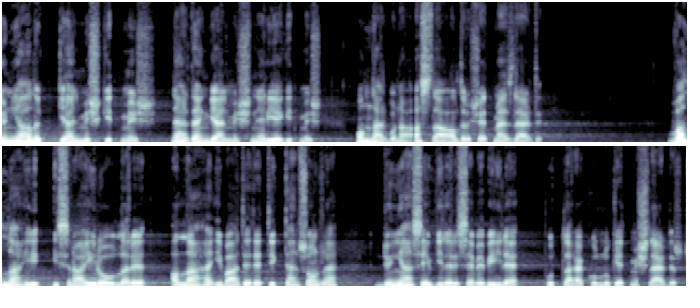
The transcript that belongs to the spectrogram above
Dünyalık gelmiş gitmiş, nereden gelmiş, nereye gitmiş, onlar buna asla aldırış etmezlerdi. Vallahi İsrail oğulları Allah'a ibadet ettikten sonra dünya sevgileri sebebiyle putlara kulluk etmişlerdir.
